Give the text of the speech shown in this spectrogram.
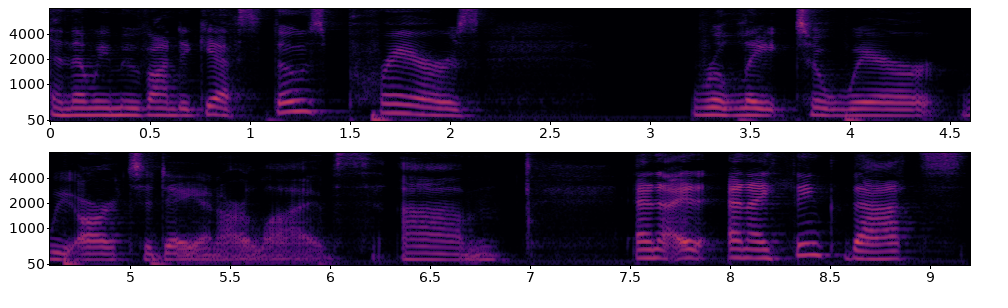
and then we move on to gifts, those prayers relate to where we are today in our lives. Um, and I and I think that's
